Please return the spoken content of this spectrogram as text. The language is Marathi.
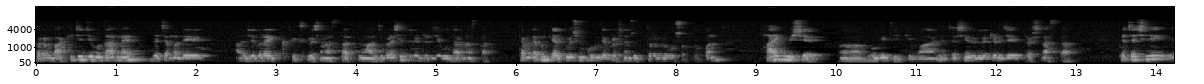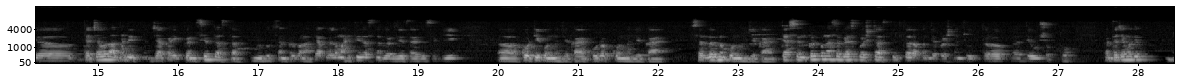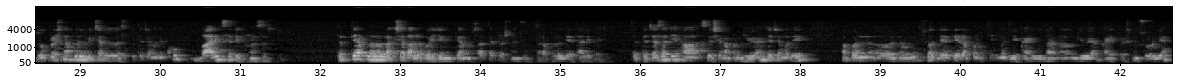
कारण बाकीची जी उदाहरणं आहेत ज्याच्यामध्ये अल्जेब्राईक एक्सप्रेशन असतात किंवा अल्जेब्राशी रिलेटेड जे उदाहरणं असतात त्यामध्ये आपण कॅल्क्युलेशन करून त्या प्रश्नाची उत्तर मिळवू शकतो. पण हा एक विषय भूमिती किंवा याच्याशी रिलेटेड जे प्रश्न असतात त्याच्याशी त्याच्यावर आधारित ज्या काही कन्सेप्ट असतात मूलभूत संकल्पना त्या आपल्याला माहितीच असणं गरजेचं आहे. जसं की कोटी कोण म्हणजे काय? पूरक कोण म्हणजे काय? संलग्न कोण म्हणजे काय? त्या संकल्पना सगळ्या स्पष्ट असतील तर आपण त्या प्रश्नांची उत्तरं देऊ शकतो. पण त्याच्यामध्ये जो प्रश्न आपल्याला विचारलेला असतो त्याच्यामध्ये खूप बारीकसा डिफरन्स असतो. तर ते आपल्याला लक्षात आलं पाहिजे आणि त्यानुसार त्या प्रश्नांची उत्तर आपल्याला देता आली पाहिजे. तर त्याच्यासाठी हा सेशन आपण घेऊया ज्याच्यामध्ये आपण नवनीत स्वाध्याय तेरा पॉईंट तीन मधली काही उदाहरणं घेऊया काही प्रश्न सोडूया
